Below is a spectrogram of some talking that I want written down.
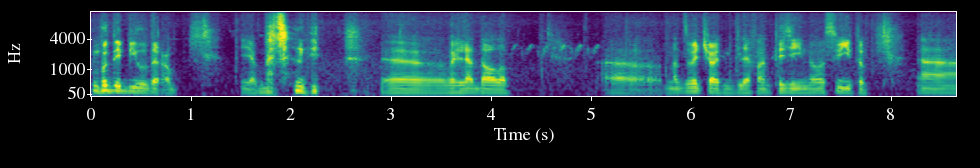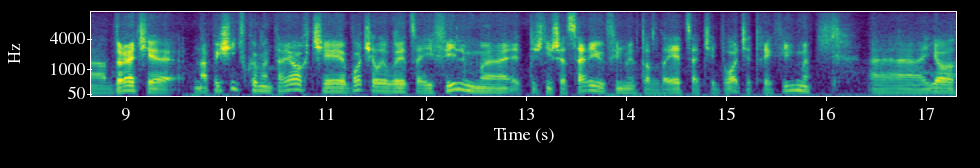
бодибілдером. Як би це не е, виглядало е, надзвичайно для фантазійного світу. Е, До речі, напишіть в коментарях, чи бачили ви цей фільм, е, точніше серію фільмів, там здається, чи два, чи три фільми. Е, Я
